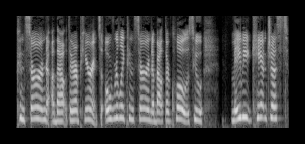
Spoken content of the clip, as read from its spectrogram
concerned about their appearance, overly concerned about their clothes, who maybe can't just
